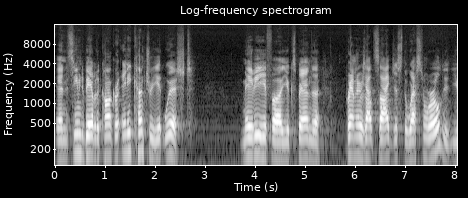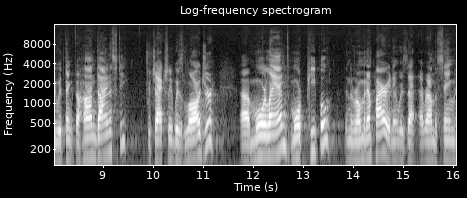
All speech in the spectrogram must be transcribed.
and seemed to be able to conquer any country it wished. Maybe if uh, you expand the parameters outside just the Western world, you would think the Han Dynasty, which actually was larger, uh, more land, more people than the Roman Empire, and it was around the same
